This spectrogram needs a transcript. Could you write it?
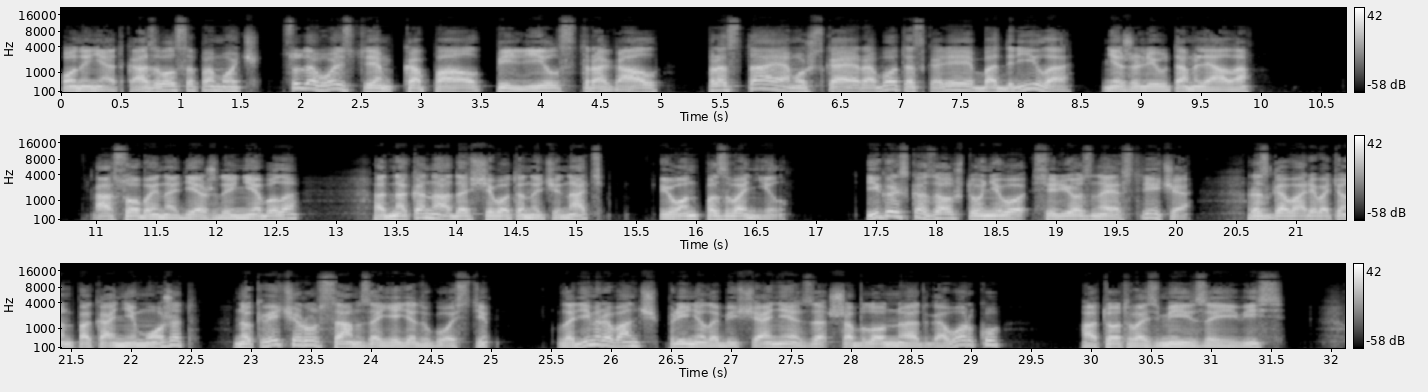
Он и не отказывался помочь, с удовольствием копал, пилил, строгал. Простая мужская работа скорее бодрила, нежели утомляла. Особой надежды не было, однако надо с чего-то начинать, и он позвонил. Игорь сказал, что у него серьезная встреча, разговаривать он пока не может, но к вечеру сам заедет в гости. Владимир Иванович принял обещание за шаблонную отговорку, а тот возьми и заявись,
